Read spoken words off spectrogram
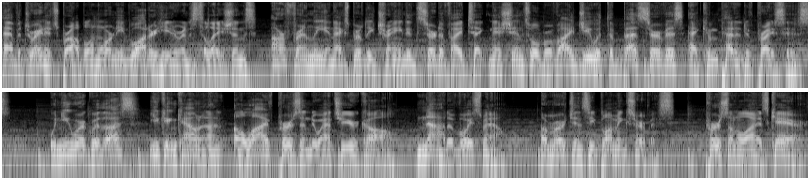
have a drainage problem, or need water heater installations, our friendly and expertly trained and certified technicians will provide you with the best service at competitive prices. When you work with us, you can count on a live person to answer your call, not a voicemail. Emergency plumbing service, personalized care,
